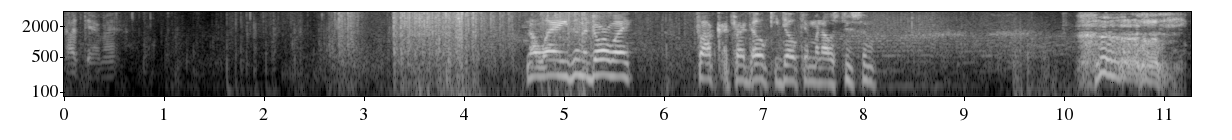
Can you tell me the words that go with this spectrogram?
God damn it. No way, he's in the doorway. Fuck, I tried to okey doke him and I was too soon.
